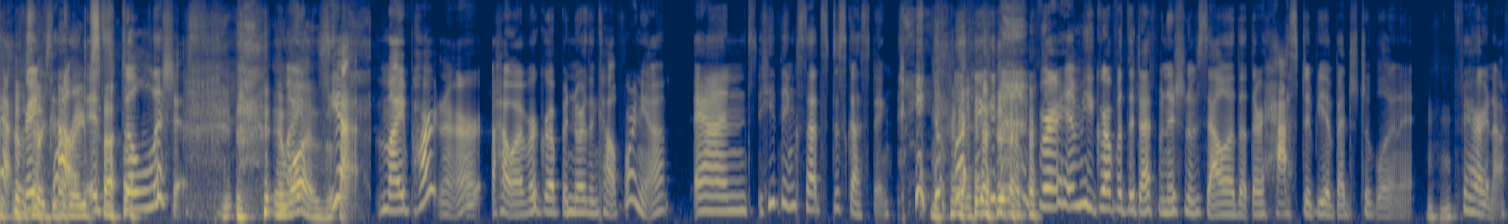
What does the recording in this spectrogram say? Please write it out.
Yeah, grape like salad. grape it's salad. delicious. it My- was. Yeah. My partner, however, grew up in Northern California and he thinks that's disgusting. like, for him, he grew up with the definition of salad that there has to be a vegetable in it. Fair enough.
